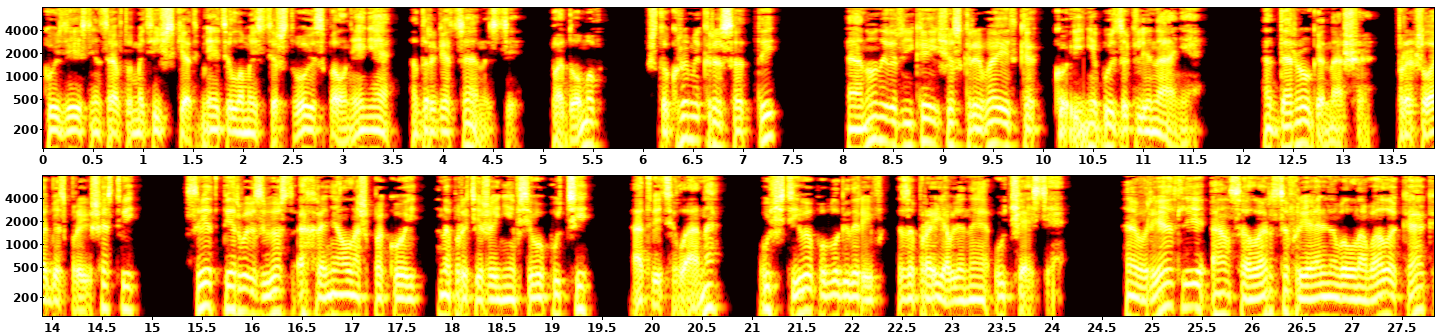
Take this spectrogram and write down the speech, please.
Кузнечница автоматически отметила мастерство исполнения драгоценности, подумав, что кроме красоты, оно наверняка еще скрывает какое-нибудь заклинание. Дорога наша прошла без происшествий, свет первых звезд охранял наш покой на протяжении всего пути, ответила она, учтиво поблагодарив за проявленное участие. Вряд ли ансаларцев реально волновало, как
